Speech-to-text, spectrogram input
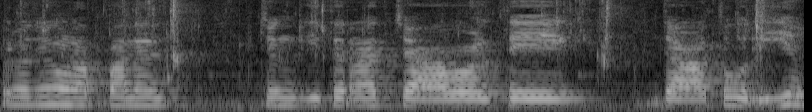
ਚਲੋ ਜੀ, ਹੁਣ ਆਪਾਂ ਨੇ ਚੰਗੀ ਤਰ੍ਹਾਂ ਚਾਵਲ ਤੇ ਦਾਲ ਧੋ ਲਈ ਆ।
